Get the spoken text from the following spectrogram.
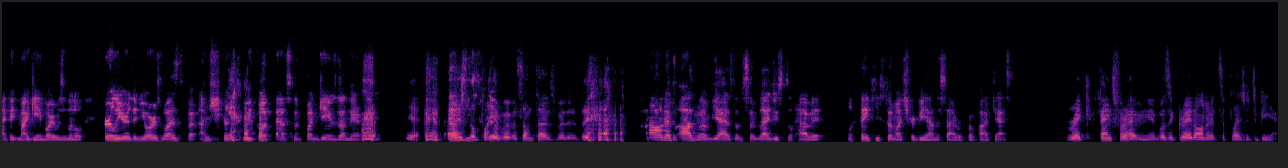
I think my Game Boy was a little earlier than yours was, but I'm sure we both have some fun games on there. Yeah, and Thank I still play it with it sometimes with it. oh, that's awesome. Yes, I'm so glad you still have it. Well, thank you so much for being on the Cyber Pro podcast. Rick, thanks for having me. It was a great honor. It's a pleasure to be here.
